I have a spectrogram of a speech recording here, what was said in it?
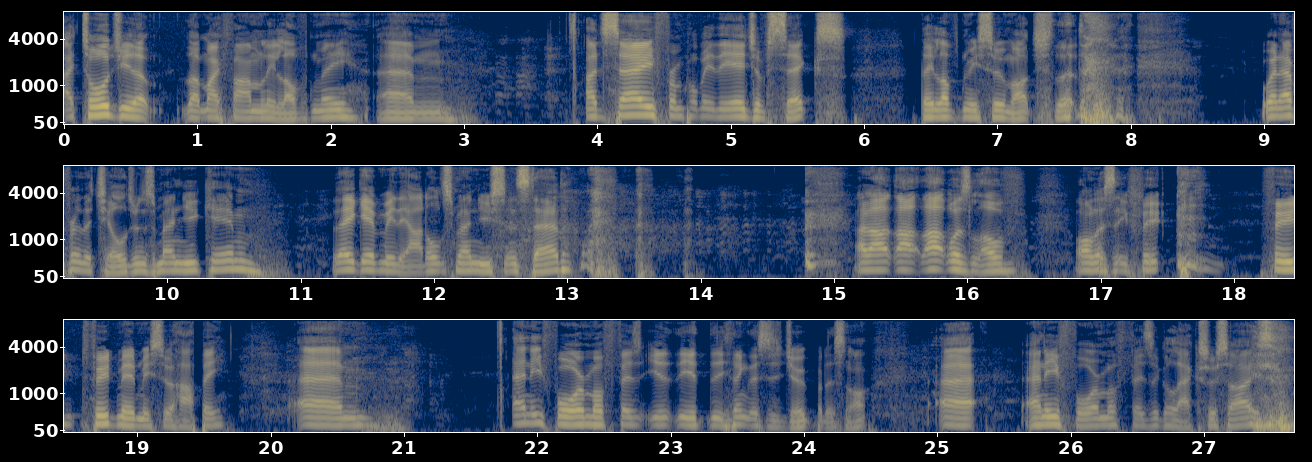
I told you that that my family loved me. Um, I'd say from probably the age of six, they loved me so much that whenever the children's menu came, they gave me the adults menu instead. and that, that, that was love. Honestly, food, food, food made me so happy. Um, any form of phys- you, you, you, think this is a joke, but it's not. Uh, any form of physical exercise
